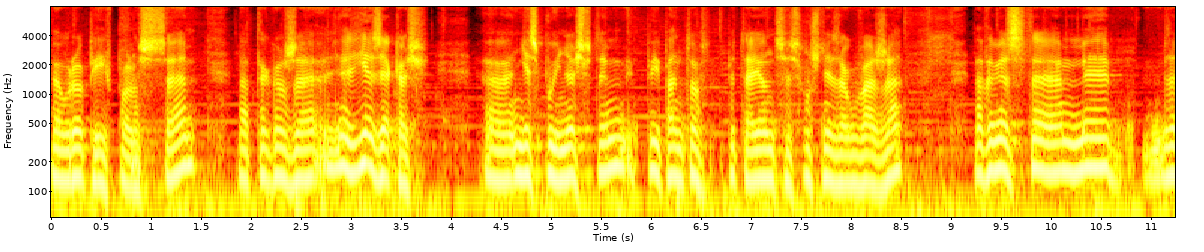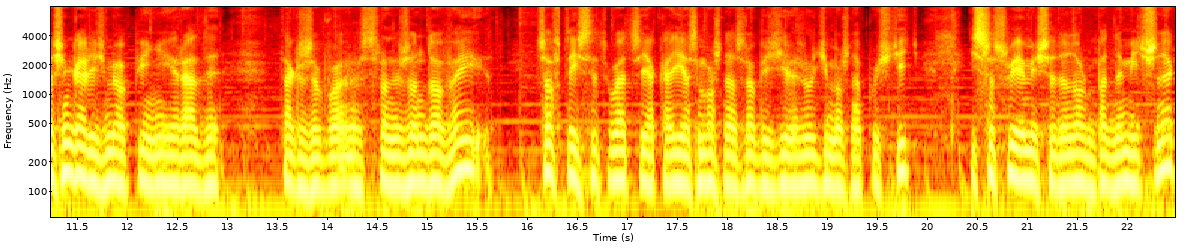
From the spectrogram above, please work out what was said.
w Europie i w Polsce, dlatego że jest jakaś e, niespójność w tym i pan to pytający słusznie zauważa. Natomiast e, my zasięgaliśmy opinii Rady, także strony rządowej, co w tej sytuacji, jaka jest, można zrobić, ile ludzi można puścić i stosujemy się do norm pandemicznych.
